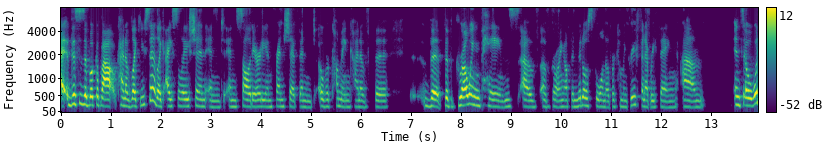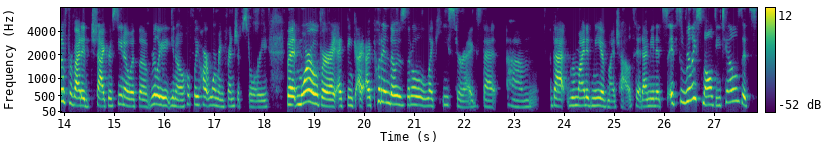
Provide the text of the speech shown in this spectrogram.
I, this is a book about kind of like you said, like isolation and and solidarity and friendship and overcoming kind of the the the growing pains of of growing up in middle school and overcoming grief and everything. Um, and so it would have provided Shy Christina with a really, you know, hopefully heartwarming friendship story. But moreover, I, I think I, I, put in those little like Easter eggs that um, that reminded me of my childhood. I mean, it's it's really small details. It's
